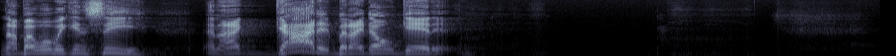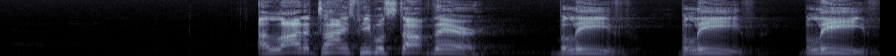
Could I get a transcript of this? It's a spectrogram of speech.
not by what we can see. And I got it, but I don't get it. A lot of times people stop there. Believe, believe, believe.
